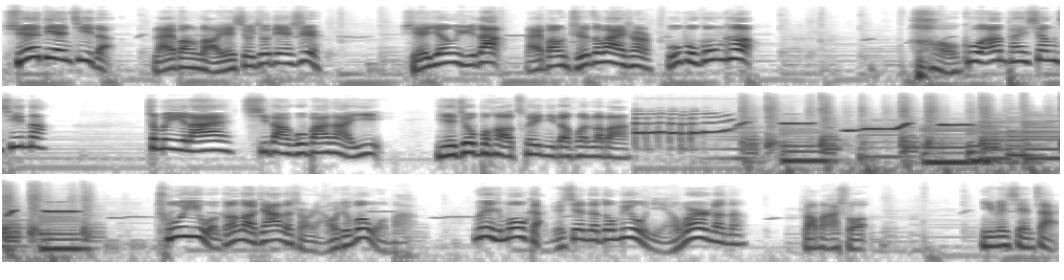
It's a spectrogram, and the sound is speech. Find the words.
学电器的来帮老爷修修电视，学英语的来帮侄子外甥补补功课，好过安排相亲呢。”这么一来，七大姑八大姨也就不好催你的婚了吧？初一我刚到家的时候呀，我就问我妈，为什么我感觉现在都没有年味儿了呢？老妈说，因为现在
